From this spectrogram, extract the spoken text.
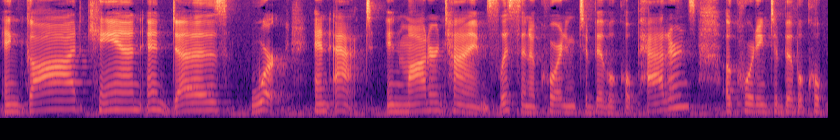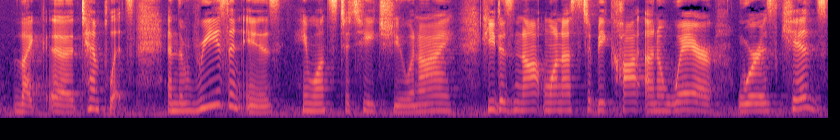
and God can and does work and act in modern times. Listen according to biblical patterns according to biblical like uh, templates. And the reason is he wants to teach you and i. He does not want us to be caught unaware. We're as kids.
